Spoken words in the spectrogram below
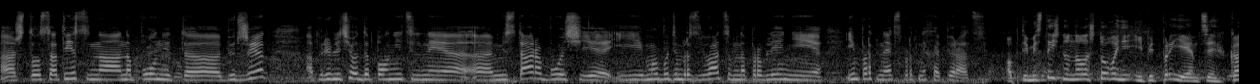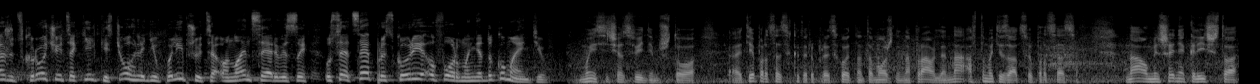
А, что, соответственно, наполнит э, бюджет, а, привлечет дополнительные э, места рабочие, и мы будем развиваться в направлении импортно-экспортных операций. Оптимістично налаштовані і підприємці кажуть, скорочується кількість оглядів, поліпшуються онлайн-сервіси. Усе це прискорює оформлення документів. Мы сейчас видим, что э, те процессы, которые происходят на таможне, направлены на автоматизацию процессов, на уменьшение количества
